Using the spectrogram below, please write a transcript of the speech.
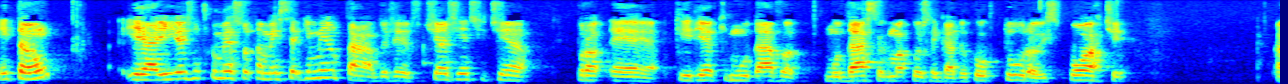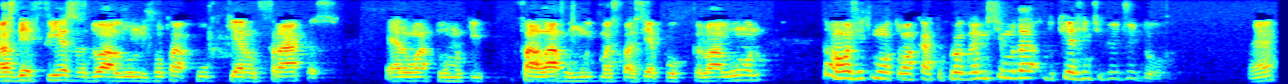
Então, e aí a gente começou também segmentado. Tinha gente que tinha, é, queria que mudava, mudasse alguma coisa ligada à cultura, ao esporte. As defesas do aluno junto à PUC, que eram fracas, era uma turma que falava muito, mas fazia pouco pelo aluno. Então, a gente montou uma carta programa em cima da, do que a gente viu de dor. Né?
